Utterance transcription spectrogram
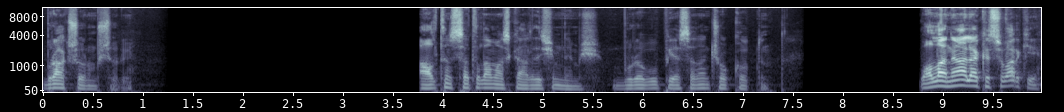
Burak sormuş soruyu. Altın satılamaz kardeşim demiş. Bura bu piyasadan çok koptun. Valla ne alakası var ki?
